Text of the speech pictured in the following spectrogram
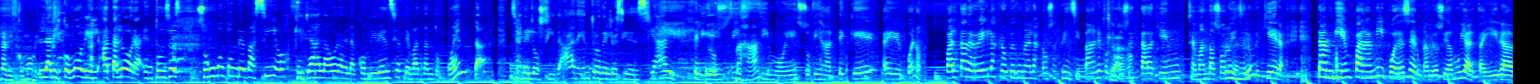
La disco móvil. la disco móvil a tal hora. Entonces, son un montón de vacíos que ya a la hora de la convivencia te vas dando cuenta. O sea, velocidad dentro del residencial. Peligrosísimo Eh, eso. Fíjate que, eh, bueno, falta de reglas creo que es una de las causas principales porque Claro. entonces cada quien se manda solo y hace lo que quiera. También para mí puede ser una velocidad muy alta, ir a,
